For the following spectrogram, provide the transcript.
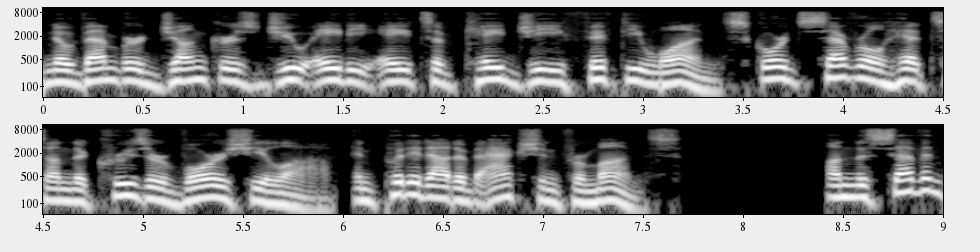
November Junkers Ju-88s of KG-51 scored several hits on the cruiser Voroshilov, and put it out of action for months. On 7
